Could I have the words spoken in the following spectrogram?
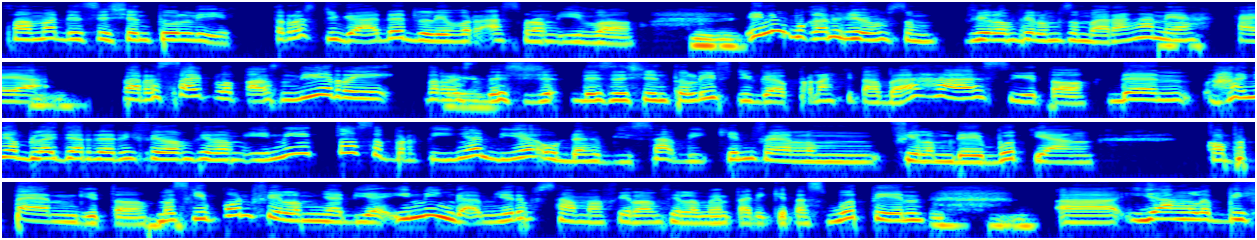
sama Decision to Leave. Terus juga ada Deliver Us from Evil. Mm-mm. Ini bukan film film-film sembarangan ya, kayak Mm-mm. Parasite lo tahu sendiri, terus Iya. Decision, Decision to Leave juga pernah kita bahas gitu. Dan hanya belajar dari film-film ini tuh sepertinya dia udah bisa bikin film film debut yang kompeten gitu. Meskipun filmnya dia ini nggak mirip sama film-film yang tadi kita sebutin, eh, yang lebih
